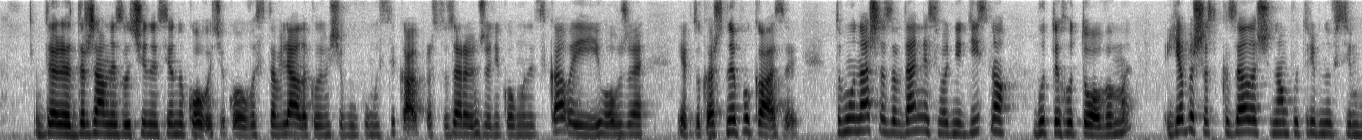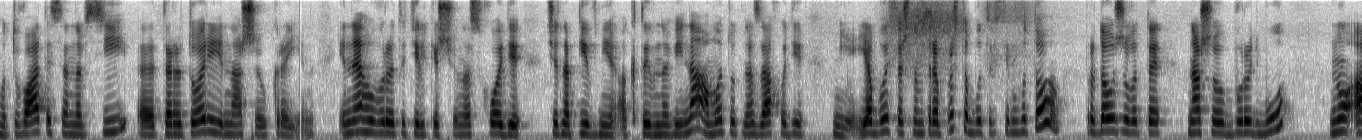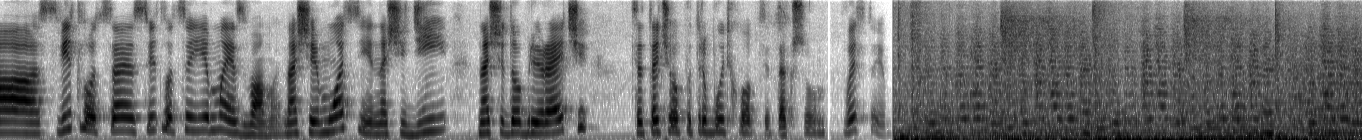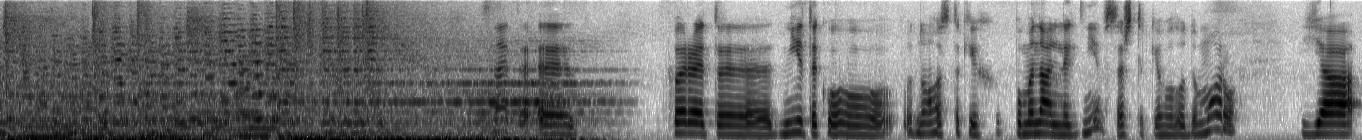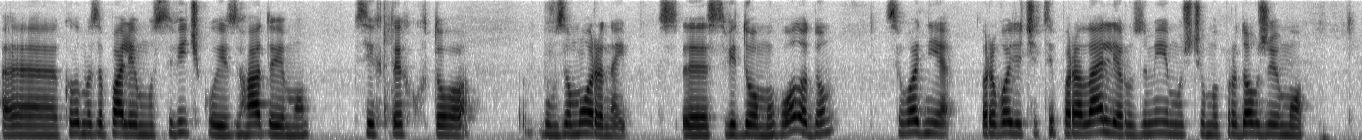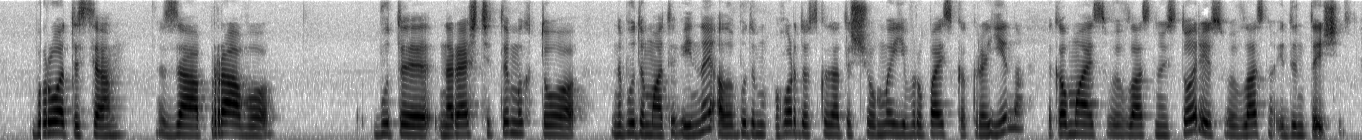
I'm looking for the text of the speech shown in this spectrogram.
Державний злочинець Янукович, якого виставляли, коли він ще був комусь цікавий. Просто зараз він вже нікому не цікавий, і його вже, як то кажуть, не показують. Тому наше завдання сьогодні дійсно бути готовими. Я би ще сказала, що нам потрібно всім готуватися на всі е, території нашої України і не говорити тільки, що на сході чи на півдні активна війна, а ми тут на заході ні. Я боюся, що нам треба просто бути всім готовим, продовжувати нашу боротьбу. Ну а світло це світло це є ми з вами. Наші емоції, наші дії, наші добрі речі. Це те, чого потребують хлопці. Так що вистоїмо. Перед е, дні такого одного з таких поминальних днів, все ж таки голодомору, я, е, коли ми запалюємо свічку і згадуємо всіх тих, хто був заморений е, свідомо голодом, сьогодні, переводячи ці паралелі, розуміємо, що ми продовжуємо боротися за право бути нарешті тими, хто не буде мати війни, але будемо гордо сказати, що ми європейська країна, яка має свою власну історію, свою власну ідентичність.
